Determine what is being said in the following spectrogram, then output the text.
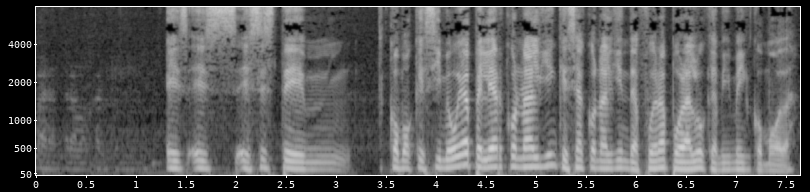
para trabajar con él. Es, es, es este... mm, Como que si me voy a pelear con alguien, que sea con alguien de afuera por algo que a mí me incomoda.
